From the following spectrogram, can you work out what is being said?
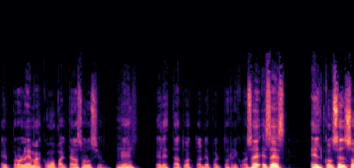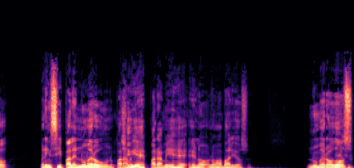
el problema como parte de la solución, que es el estatus actual de Puerto Rico. Ese, ese es el consenso principal, el número uno. Para Sí. mí es, para mí es, es lo, lo más valioso. Número dos,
